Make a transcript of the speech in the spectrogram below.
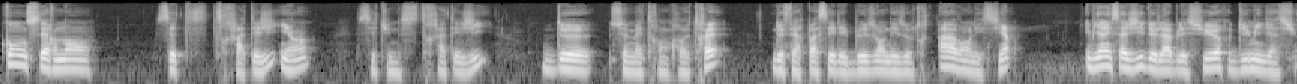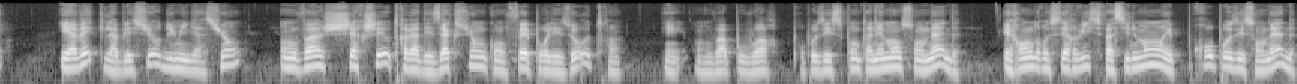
concernant cette stratégie, hein, c'est une stratégie de se mettre en retrait, de faire passer les besoins des autres avant les siens. Eh bien, il s'agit de la blessure d'humiliation. Et avec la blessure d'humiliation, on va chercher au travers des actions qu'on fait pour les autres, et on va pouvoir proposer spontanément son aide et rendre service facilement et proposer son aide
